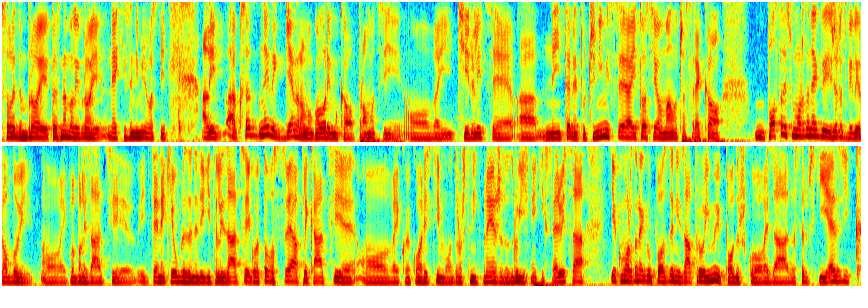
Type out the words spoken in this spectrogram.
solidan broj, to je znamali broj nekih zanimljivosti, ali ako sad negde generalno govorimo kao promociji ovaj, Čirilice a, na internetu, čini mi se, a i to si evo malo čas rekao, postali smo možda negde i žrtvi ili robovi ovaj, globalizacije i te neke ubrzane digitalizacije, gotovo sve aplikacije ovaj, koje koristimo od društvenih mreža do drugih nekih servisa, iako možda negde upozdani zapravo imaju podršku ovaj, za, za srpski jezik,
